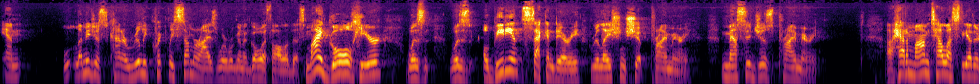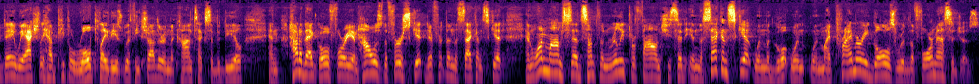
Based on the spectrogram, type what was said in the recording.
and let me just kind of really quickly summarize where we're going to go with all of this. My goal here was, was obedience secondary, relationship primary, messages primary. I had a mom tell us the other day, we actually have people role play these with each other in the context of a deal. And how did that go for you? And how was the first skit different than the second skit? And one mom said something really profound. She said, In the second skit, when, the go- when, when my primary goals were the four messages,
